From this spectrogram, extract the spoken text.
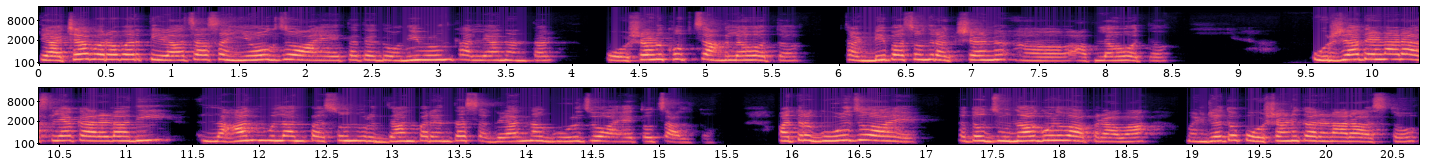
त्याच्याबरोबर तिळाचा संयोग जो आहे तर ते दोन्ही मिळून खाल्ल्यानंतर पोषण खूप चांगलं होतं. थंडीपासून रक्षण आपलं होतं. ऊर्जा देणारा असल्या कारणाने लहान मुलांपासून वृद्धांपर्यंत सगळ्यांना गुळ जो आहे तो चालतो. मात्र गुळ जो आहे तर तो जुना गुळ वापरावा म्हणजे तो पोषण करणारा असतो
